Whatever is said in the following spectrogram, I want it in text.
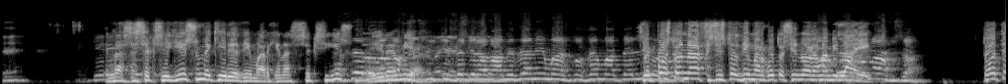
Ε, να σας εξηγήσουμε, κύριε Δήμαρχε, να σας εξηγήσουμε. Ηρεμία. Δεν είμαστε στο θέμα τελείως. Και πώς τον άφησες τον Δήμαρχο το σύνορα να μιλάει; Τότε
